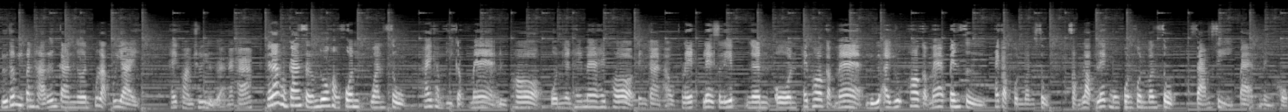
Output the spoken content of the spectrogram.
หรือถ้ามีปัญหาเรื่องการเงินผู้หลักผู้ใหญ่ให้ความช่วยเหลือนะคะ ในด้านของการเสริมดวงของคนวันศุกร์ ให้ทำดีกับแม่หรือพ่อ โอนเงินให้แม่ให้พ่อเป็นการเอาเคล็ดเลขสลิป เงินโอน ให้พ่อกับแม่ หรืออายุพ่อกับแม่เป็นสื่อให้กับคนวันศุกร์สำหรับเลขมงคลคนวันศุกร์3 4 8 1 6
